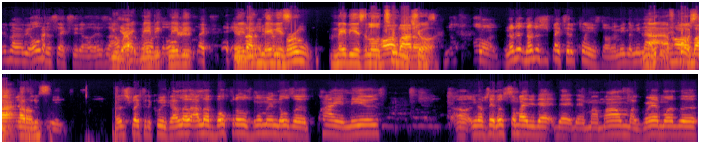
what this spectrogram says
It might be old and sexy though. It's You like, right. I'm Maybe- maybe- It's Maybe- about to be maybe it's- brute. Maybe it's a little Hard too bottoms. mature. Hold on. No, no disrespect to the queens though. Let me let me Nah, not. of do course disrespect not. No respect to the queen. I love I love both of those women. Those are pioneers. Uh, you know what I'm saying? Those somebody that, that that my mom, my grandmother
